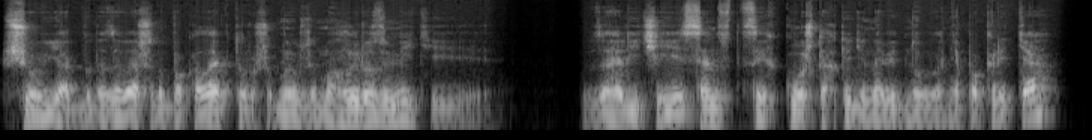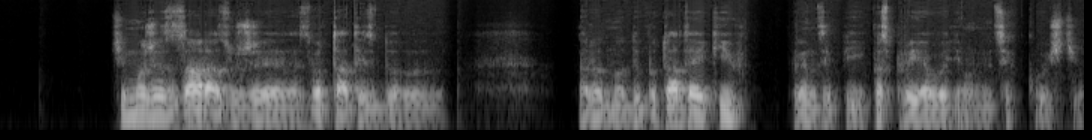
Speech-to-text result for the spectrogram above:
що і як буде завершено по колектору, щоб ми вже могли розуміти, і взагалі, чи є сенс в цих коштах тоді на відновлення покриття, чи може зараз вже звертатись до народного депутата, який, в принципі, посприяв виділенню цих коштів,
